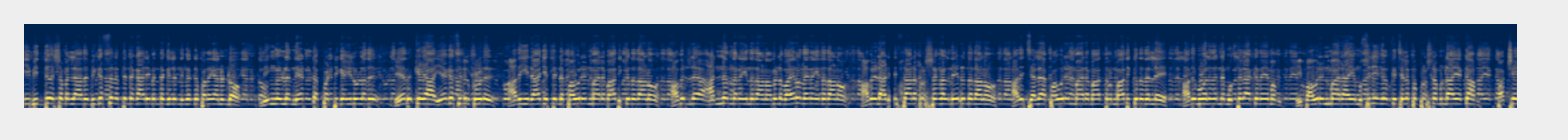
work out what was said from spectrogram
ഈ വിദ്വേഷമല്ലാതെ വികസനത്തിന്റെ കാര്യം എന്തെങ്കിലും നിങ്ങൾക്ക് പറയാനുണ്ടോ? നിങ്ങളുടെ നേട്ട പട്ടികയിലുള്ളത് ഏതൊക്കെയാ? ഏക സിവിൽ കോഡ്. അത് ഈ രാജ്യത്തിന്റെ പൗരന്മാരെ ബാധിക്കുന്നതാണോ? അവരുടെ അന്നം നിറയുന്നതാണോ അവരുടെ വയറ് നിറയുന്നതാണോ? അവരുടെ അടിസ്ഥാന പ്രശ്നങ്ങൾ നേരിടുന്നതാണോ? അത് ചില പൗരന്മാരെ മാത്രം ബാധിക്കുന്നതല്ലേ? അതുപോലെ തന്നെ മുത്തലാഖ് നിയമം. ഈ പൗരന്മാരായ മുസ്ലിങ്ങൾക്ക് ചിലപ്പോൾ പ്രശ്നമുണ്ടായേക്കാം. പക്ഷേ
